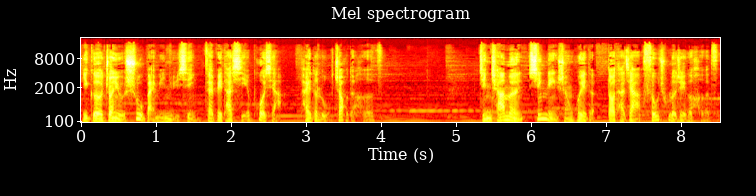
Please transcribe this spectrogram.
一个装有数百名女性在被他胁迫下拍的裸照的盒子。警察们心领神会的到他家搜出了这个盒子，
